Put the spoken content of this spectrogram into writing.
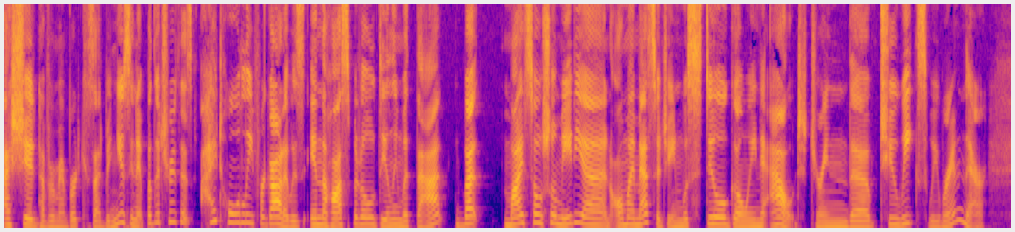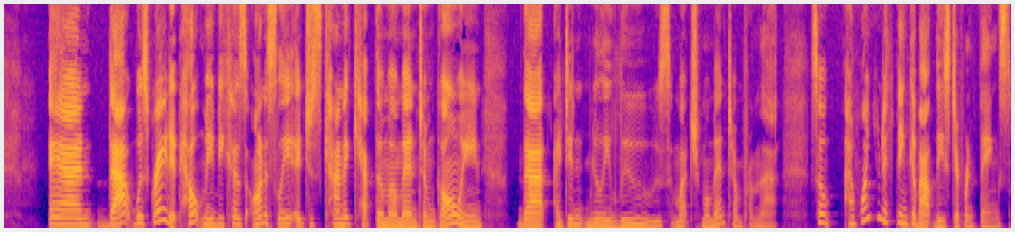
I should have remembered because I'd been using it. But the truth is, I totally forgot. I was in the hospital dealing with that. But my social media and all my messaging was still going out during the two weeks we were in there. And that was great. It helped me because honestly, it just kind of kept the momentum going that I didn't really lose much momentum from that. So I want you to think about these different things.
